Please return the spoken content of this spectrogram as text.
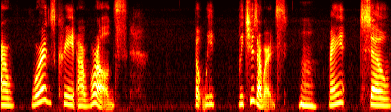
our words create our worlds, but we we choose our words Hmm. right? So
